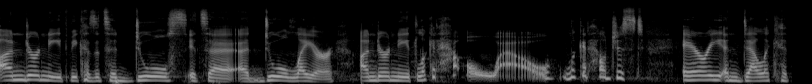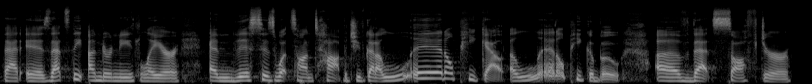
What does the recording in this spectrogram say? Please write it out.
underneath, because it's a dual, it's a, a dual layer, underneath, look at how, oh wow, look at how just, airy and delicate that is. That's the underneath layer, and this is what's on top. But you've got a little peek out, a little peekaboo of that softer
